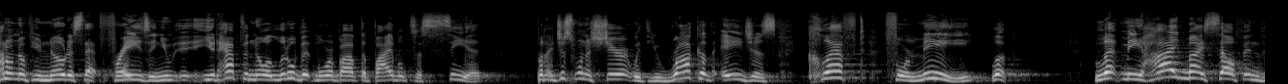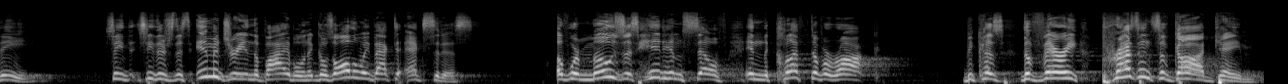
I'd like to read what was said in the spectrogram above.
I don't know if you noticed that phrase, and you, you'd have to know a little bit more about the Bible to see it, but I just want to share it with you. Rock of ages, cleft for me. Look, let me hide myself in thee. See, see, there's this imagery in the Bible, and it goes all the way back to Exodus of where Moses hid himself in the cleft of a rock because the very presence of God came.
